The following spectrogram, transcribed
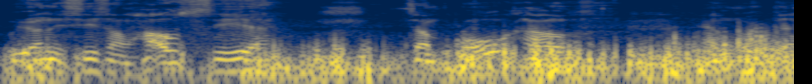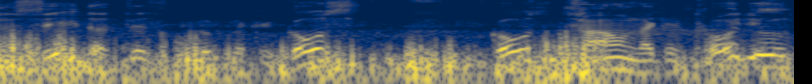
We only see some house here, some old house, and we can see that this looks like a ghost ghost town, like I told you.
